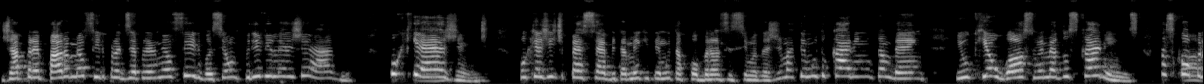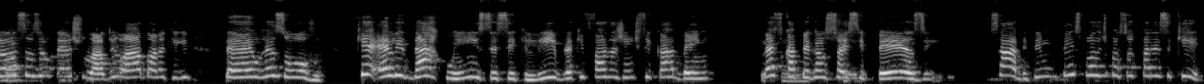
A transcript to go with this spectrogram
já preparo o meu filho para dizer para ele, meu filho, você é um privilegiado. Por que é, gente? Porque a gente percebe também que tem muita cobrança em cima da gente, mas tem muito carinho também. E o que eu gosto mesmo é dos carinhos. As cobranças uhum. eu deixo lá de lado, a hora que der eu resolvo. Que é lidar com isso, esse equilíbrio, é que faz a gente ficar bem. Não é ficar pegando só esse peso, sabe? Tem, tem esposa de pessoa que parece que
